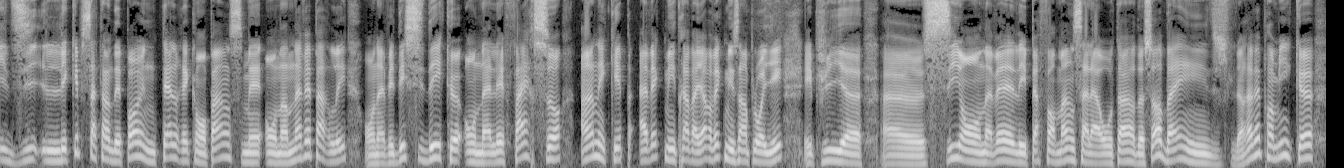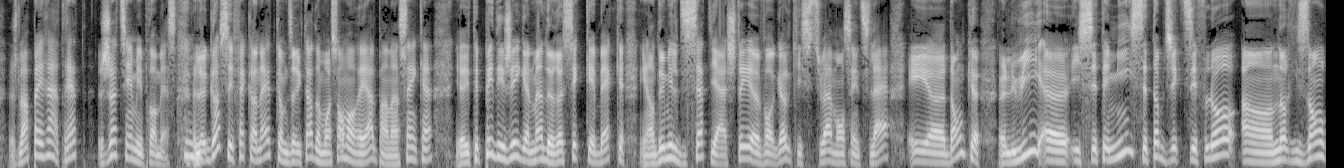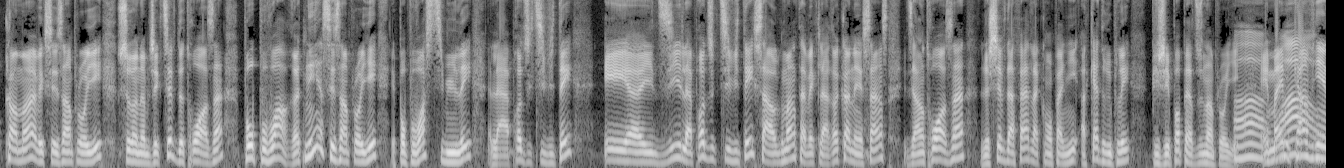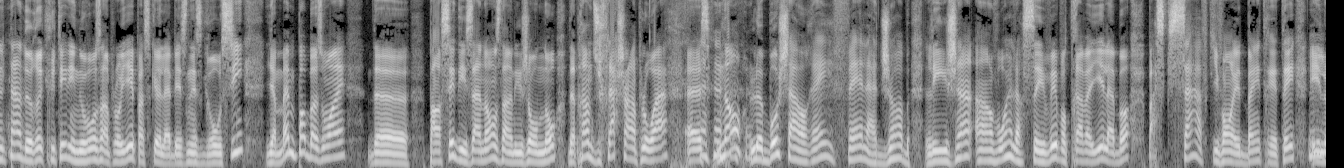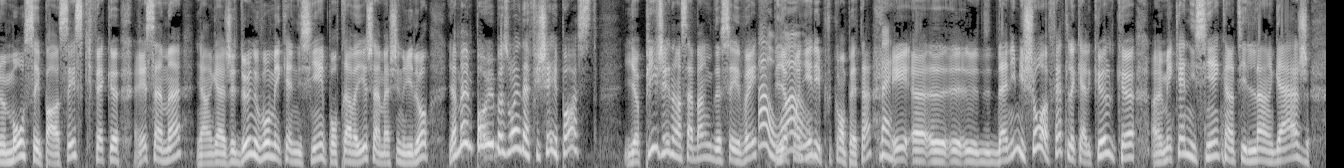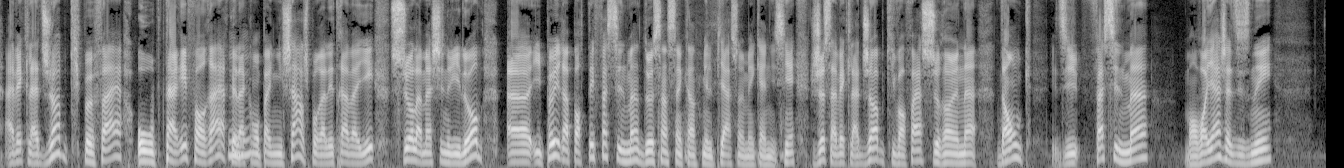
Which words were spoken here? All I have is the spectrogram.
il dit l'équipe s'attendait pas à une telle récompense, mais on en avait parlé. On avait décidé qu'on allait faire ça en équipe avec mes travailleurs, avec mes employés. Et puis, euh, euh, si on avait les performances à la hauteur de ça, ben, je leur avais promis que je leur paierais à traite. Je tiens mes promesses. Le gars s'est fait connaître comme directeur de Moisson Montréal pendant cinq ans. Il a été PDG également de Recyc Québec. Et en 2017, il a acheté euh, Vogel qui est situé à Mont-Saint-Hilaire. Et euh, donc, lui, euh, il s'était mis cet objectif-là en horizon commun avec ses employés sur un objectif de trois ans pour pouvoir retenir ses employés et pour pouvoir stimuler la productivité Et euh, il dit la productivité, ça augmente avec la reconnaissance. Il dit en trois ans, le chiffre d'affaires de la compagnie a quadruplé, puis j'ai pas perdu d'employés. Ah, Et même wow. quand vient le temps de recruter des nouveaux employés parce que la business grossit, il y a même pas besoin de passer des annonces dans les journaux, de prendre du flash emploi. Euh, non, le bouche à oreille fait la job. Les gens envoient leur CV pour travailler là-bas parce qu'ils savent qu'ils vont être bien traités et le mot s'est passé, ce qui fait que récemment, il a engagé deux nouveaux mécaniciens pour travailler sur la machinerie lourde. Il a même pas eu besoin d'afficher les postes. Il a pigé dans sa banque de CV, Ah, puis il a pogné les plus compétents. Ben. Et euh, euh, euh, Danny Michaud a fait le calcul que un mécanicien, quand il l'engage avec la job qu'il peut faire au tarif horaire que la compagnie charge pour aller travailler sur la machinerie lourde, euh, il peut y rapporter facilement 250 000 pièces un mécanicien juste avec la job qu'il va faire sur un an. Donc, il dit facilement, mon voyage à Disney,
